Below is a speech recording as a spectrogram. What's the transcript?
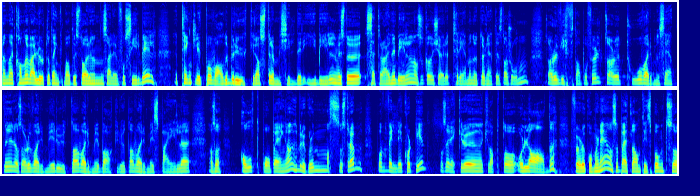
Men det kan jo være lurt å tenke på at hvis du har en særlig fossilbil, tenk litt på hva du bruker av strømkilder i bilen. Hvis du setter deg inn i bilen og så skal du kjøre tre minutter ned til stasjonen, så har du vifta på fullt, så har du to varmeseter, og så har du varme i ruta, varme i bakruta, varme i speilet. Altså alt på på en gang. Så bruker du masse strøm på veldig kort tid og så rekker du knapt å, å, lade før du kommer ned. Og så på et eller annet tidspunkt så,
